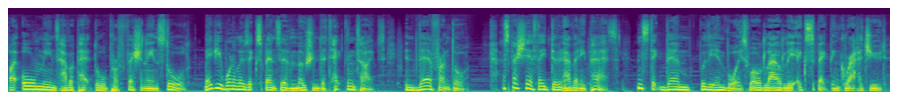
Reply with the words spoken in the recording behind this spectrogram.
By all means, have a pet door professionally installed. Maybe one of those expensive motion detecting types in their front door. Especially if they don't have any pets, and stick them with the invoice while loudly expecting gratitude.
